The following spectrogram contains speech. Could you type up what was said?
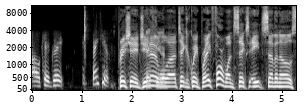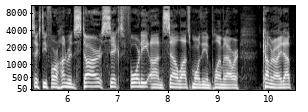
Okay, great. Thank you. Appreciate it, Gina. Thanks, Gina. We'll uh, take a quick break. 416 870 6400 star 640 on cell. Lots more of the employment hour coming right up.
